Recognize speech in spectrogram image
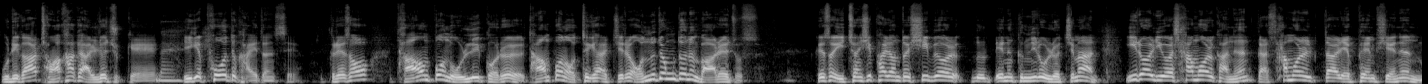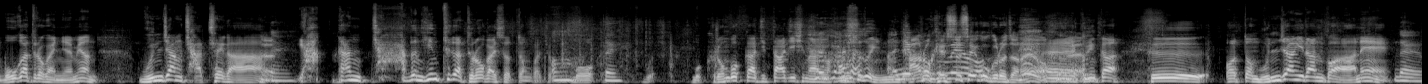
우리가 정확하게 알려줄게. 네. 이게 forward guidance예요. 그래서 다음번 올릴 거를 다음번 어떻게 할지를 어느 정도는 말해줬어요. 그래서 2018년도 12월에는 금리를 올렸지만 1월, 2월, 3월 가는 그러니까 3월 달 FMC에는 뭐가 들어가 있냐면 문장 자체가 네. 약간 작은 힌트가 들어가 있었던 거죠. 어, 뭐, 네. 뭐, 뭐 그런 것까지 따지시나요? 할 수도 있는데. 아니요, 단어 개수. 세고 그러잖아요. 네, 그러니까 그 어떤 문장이란 거 안에 네.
